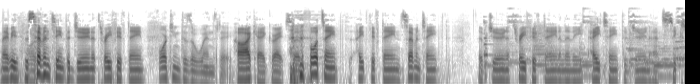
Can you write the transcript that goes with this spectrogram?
Maybe the 17th of June at 3.15. Fourteenth is a Wednesday. Oh, okay, great. So 14th, 8.15, 17th of June at 3.15, and then the 18th of June at 6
